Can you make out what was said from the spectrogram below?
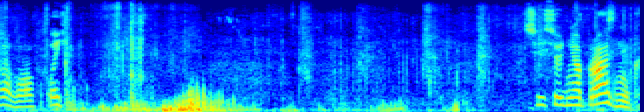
ав, ав. Ой. Ще сьогодні праздник.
